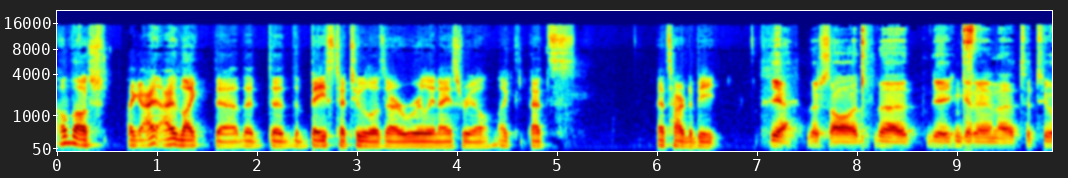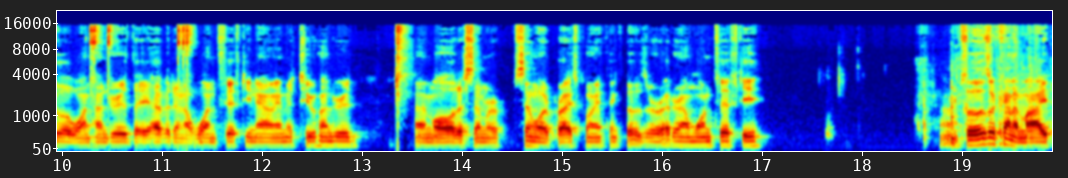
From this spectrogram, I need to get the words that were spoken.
I'll vouch. Like I, I like the the the the base Tatulas are a really nice reel. Like that's that's hard to beat. Yeah, they're solid. The yeah, you can get it in a Tatula 100. They have it in a 150 now and a 200. Um, all at a similar similar price point. I think those are right around 150. Um, so those are kind of my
